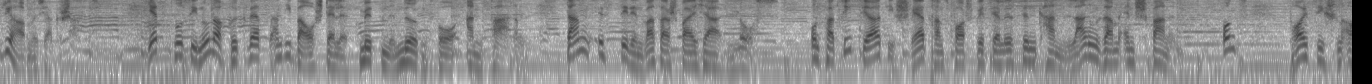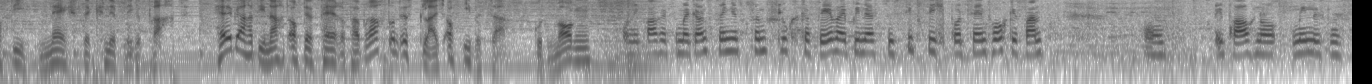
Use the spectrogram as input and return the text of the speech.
sie haben es ja geschafft. Jetzt muss sie nur noch rückwärts an die Baustelle, mitten im Nirgendwo, anfahren. Dann ist sie den Wasserspeicher los. Und Patricia, die Schwertransportspezialistin, kann langsam entspannen. Und freut sich schon auf die nächste knifflige Fracht. Helga hat die Nacht auf der Fähre verbracht und ist gleich auf Ibiza. Guten Morgen. Und ich brauche jetzt mal ganz dringend fünf Schluck Kaffee, weil ich bin erst zu 70 Prozent hochgefahren. Und ich brauche noch mindestens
